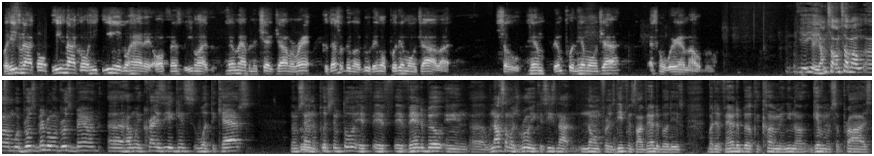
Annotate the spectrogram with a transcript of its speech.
but he's not going. He's not going. He, he ain't gonna have that offense. He gonna have him having to check Ja Morant because that's what they're gonna do. They're gonna put him on Ja a lot. So him, them putting him on Ja, that's gonna wear him out, bro. Yeah, yeah. I'm, talking. I'm talking about um, with Bruce. Remember when Bruce Brown uh, how went crazy against what the Cavs? You know what I'm saying mm-hmm. to push them through. If if if Vanderbilt and uh, well, not so much Rui because he's not known for his defense like Vanderbilt is, but if Vanderbilt could come and you know give him a surprise,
